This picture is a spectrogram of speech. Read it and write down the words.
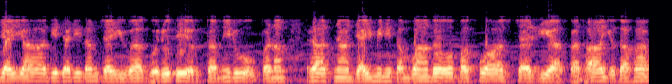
ययादिचरितं चैव गुरुतीर्थनिरूपणं। राज्ञा जैमिनिसंवादो बह्वाश्चर्यकथायुधः।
